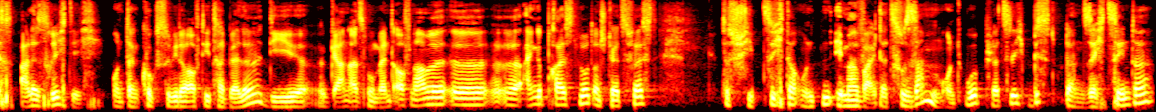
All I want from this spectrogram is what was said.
ist alles richtig. Und dann guckst du wieder auf die Tabelle, die gern als Momentaufnahme äh, äh, eingepreist wird und stellst fest, das schiebt sich da unten immer weiter zusammen. Und urplötzlich bist du dann 16.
